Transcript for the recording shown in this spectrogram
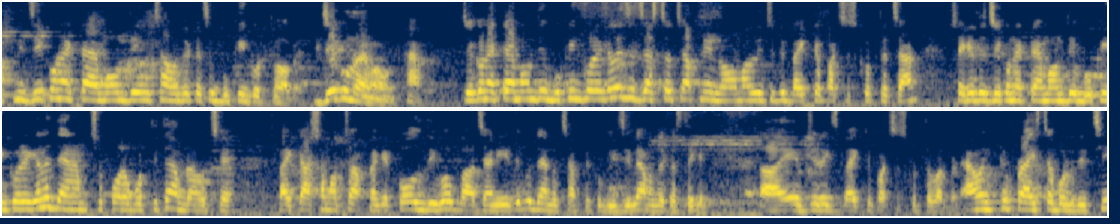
আপনি যে কোনো একটা অ্যামাউন্ট দিয়ে হচ্ছে আমাদের কাছে বুকিং করতে হবে। যে কোনো অ্যামাউন্ট হ্যাঁ। যে কোনো একটা অ্যামাউন্ট দিয়ে বুকিং করে গেলে যে জাস্ট হচ্ছে আপনি নর্মালি যদি বাইকটা পারচেস করতে চান, সেক্ষেত্রে যে কোনো একটা অ্যামাউন্ট দিয়ে বুকিং করে গেলে দেন হচ্ছে পরবর্তীতে আমরা হচ্ছে বাইকটা আসা মাত্র আপনাকে কল দিব বা জানিয়ে দেবো দেন হচ্ছে আপনি খুব ইজিলি আমাদের কাছ থেকে এফজেডেক্স বাইকটি পারচেস করতে পারবেন। এবং একটু প্রাইসটা বলে দিচ্ছি।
